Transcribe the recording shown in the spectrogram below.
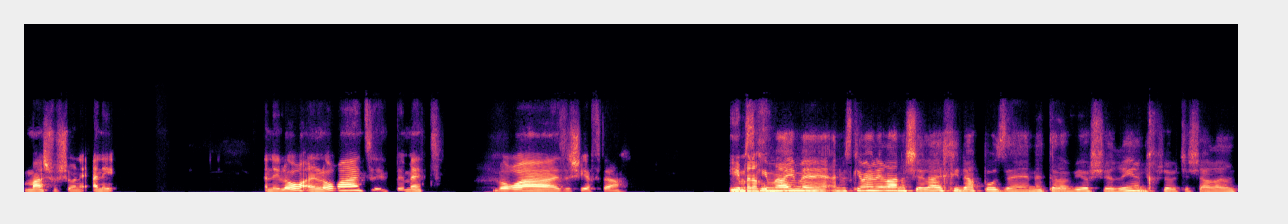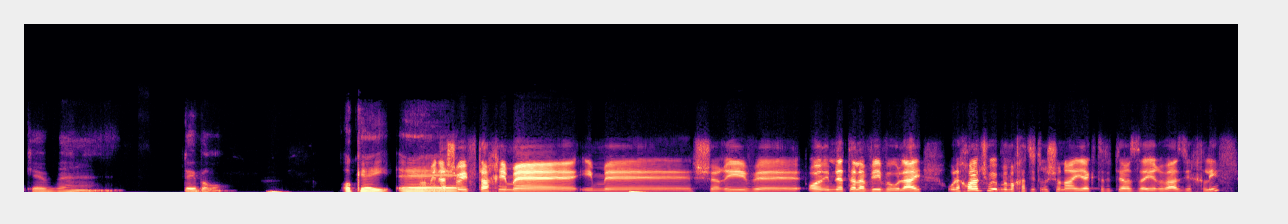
משהו שונה, אני, אני, לא, אני לא רואה את זה, באמת. לא רואה איזושהי הפתעה. אני מסכימה, עם, אה, אני מסכימה עם לירן, השאלה היחידה פה זה נטע לביא או שרי, אני חושבת ששאר ההרכב די ברור. אוקיי. מאמינה שהוא יפתח עם, עם שרי, ו... או עם נטע לביא, ואולי, הוא יכול להיות שהוא במחצית ראשונה יהיה קצת יותר זהיר ואז יחליף,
